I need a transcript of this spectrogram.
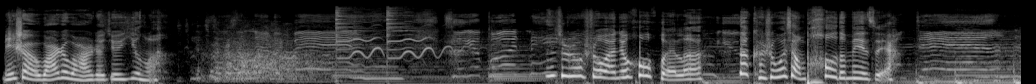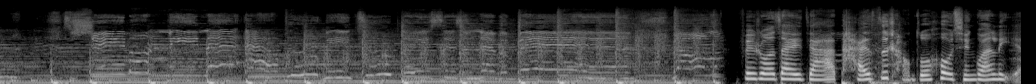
没事儿，玩着玩着就硬了。”这时候说完就后悔了，那可是我想泡的妹子呀。非说在一家台资厂做后勤管理，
